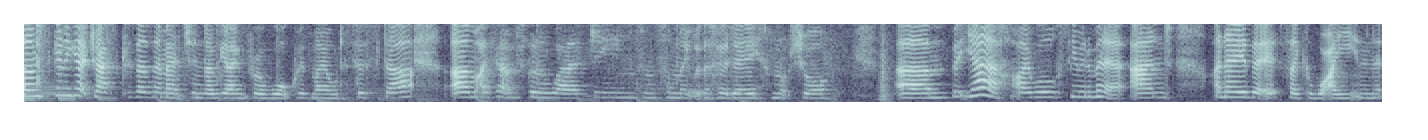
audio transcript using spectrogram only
So I'm just gonna get dressed because as I mentioned, I'm going for a walk with my older sister. Um, I think I'm just gonna wear jeans and something with a hoodie, I'm not sure. Um, but yeah, I will see you in a minute. And I know that it's like a what I eat in,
